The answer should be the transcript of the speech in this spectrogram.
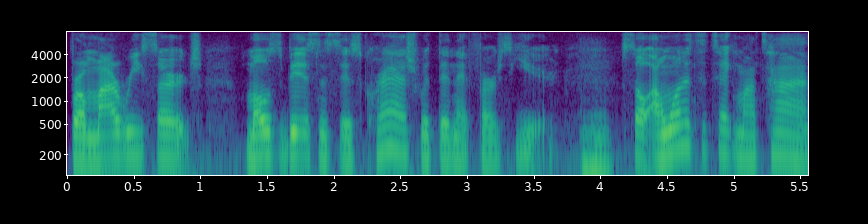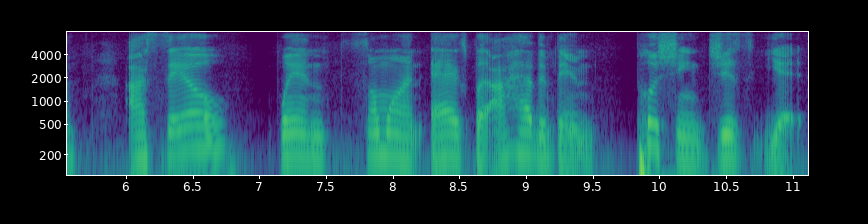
from my research, most businesses crash within that first year. Mm-hmm. So I wanted to take my time. I sell when someone asks, but I haven't been pushing just yet.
